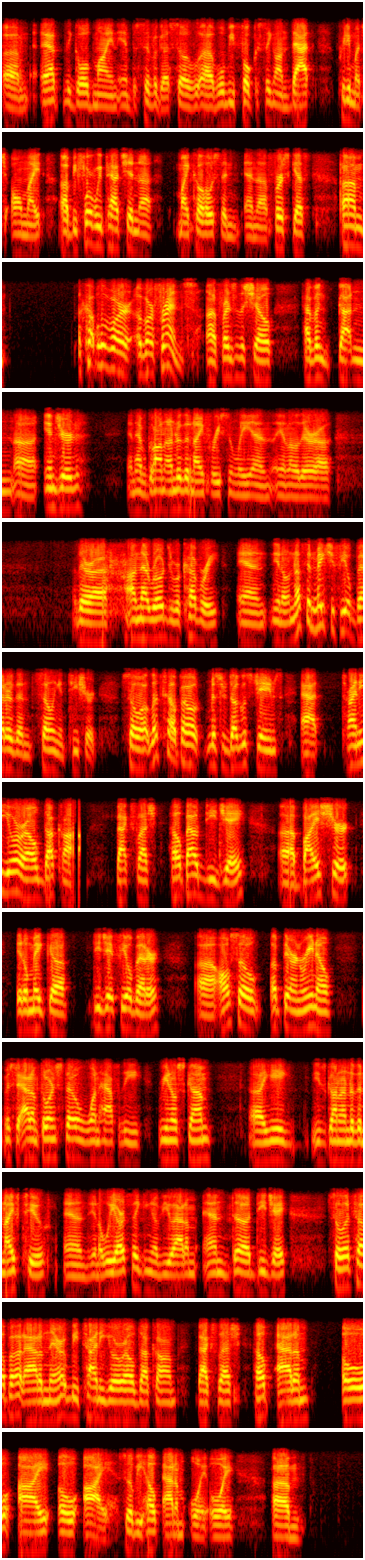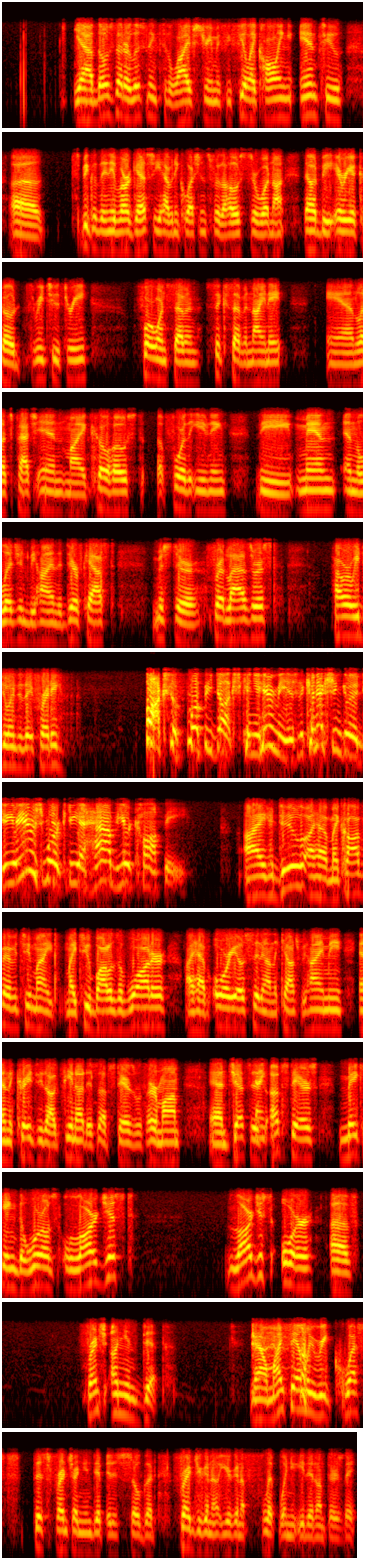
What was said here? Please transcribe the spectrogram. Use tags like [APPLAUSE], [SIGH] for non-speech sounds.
um, at the gold mine in Pacifica. So uh, we'll be focusing on that pretty much all night. Uh, before we patch in uh, my co-host and, and uh, first guest, um, a couple of our of our friends, friends of the show, haven't gotten injured and have gone under the knife recently, and you know they're they're on that road to recovery, and you know nothing makes you feel better than selling a T-shirt. So uh, let's help out Mr. Douglas James at tinyurl.com backslash help out DJ. Uh, buy a shirt; it'll make uh, DJ feel better. Uh, also up there in Reno, Mr. Adam Thornstowe, one half of the Reno Scum. Uh, he he's gone under the knife too, and you know we are thinking of you, Adam and uh, DJ. So let's help out Adam there. It'll be tinyurl.com backslash help Adam O I O I. So it'll be help Adam Oi Oi. Um, yeah, those that are listening to the live stream, if you feel like calling in to uh, speak with any of our guests, or you have any questions for the hosts or whatnot, that would be area code three two three four one seven six seven nine eight. And let's patch in my co-host uh, for the evening, the man and the legend behind the Derfcast, Mr. Fred Lazarus. How are we doing today, Freddie? Box of fluffy ducks. Can you hear me? Is the connection good? Do your ears work? Do you have your coffee? I do. I have my coffee. I have two my my two bottles of water. I have Oreo sitting on the couch behind me, and the crazy dog Peanut is upstairs with her mom, and Jess is Thank- upstairs making the world's largest largest order of French onion dip. Now, my [LAUGHS] family requests this French onion dip. It is so good. Fred, you're gonna you're gonna flip when you eat it on Thursday.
